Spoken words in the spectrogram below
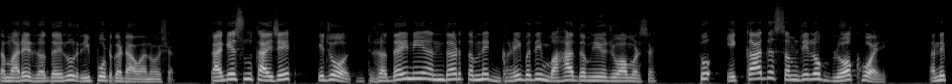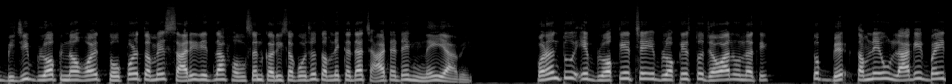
તમારે હૃદયનો રિપોર્ટ કઢાવવાનો છે. કારણ કે શું થાય છે કે જો હૃદયની અંદર તમને ઘણી બધી મહાધમનીઓ જોવા મળશે. તો એકાદ સમજી લો બ્લોક હોય અને બીજી બ્લોક ન હોય તો પણ તમે સારી રીતના ફંક્શન કરી શકો છો. તમને કદાચ હાર્ટ એટેક નહીં આવે. પરંતુ એ બ્લોકેજ છે, એ બ્લોકેજ તો જવાનું નથી. તો તમને એવું લાગે કે ભાઈ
